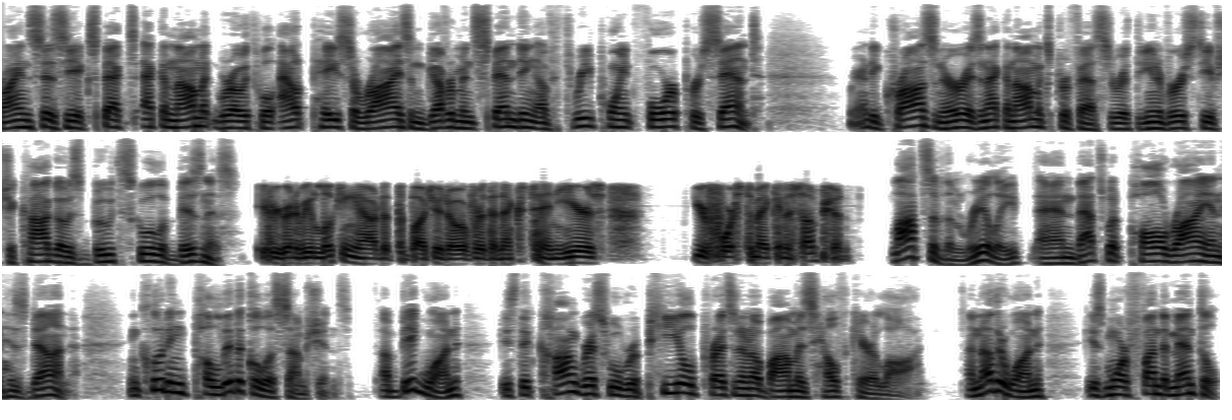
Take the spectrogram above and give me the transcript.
Ryan says he expects economic growth will outpace a rise in government spending of 3.4 percent. Randy Kroszner is an economics professor at the University of Chicago's Booth School of Business. If you're going to be looking out at the budget over the next 10 years, you're forced to make an assumption. Lots of them, really, and that's what Paul Ryan has done, including political assumptions. A big one is that Congress will repeal President Obama's health care law. Another one is more fundamental,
